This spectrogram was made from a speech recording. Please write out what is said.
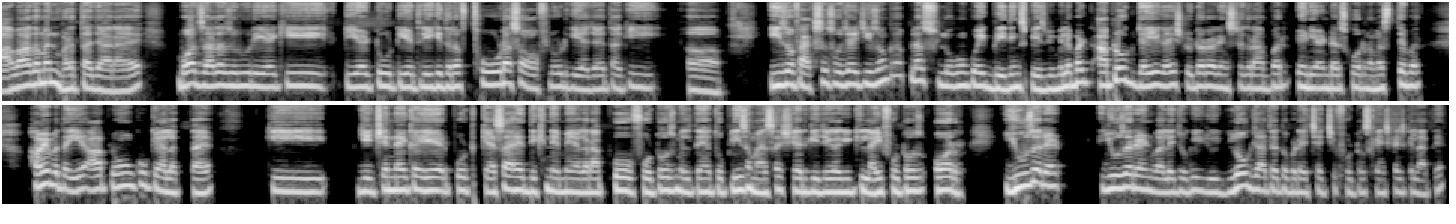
आवागमन बढ़ता जा रहा है, बहुत ज़्यादा ज़रूरी है कि टीयर टू टीयर थ्री की तरफ़ थोड़ा सा ऑफलोड किया जाए ताकि ईज ऑफ़ एक्सेस हो जाए चीज़ों का प्लस लोगों को एक ब्रीदिंग स्पेस भी मिले। बट आप लोग जाइएगा इस ट्विटर और इंस्टाग्राम पर इंडिया इंडर स्कोर नमस्ते पर। हमें बताइए, आप लोगों को क्या लगता है कि ये चेन्नई का एयरपोर्ट कैसा है दिखने में? अगर आपको फ़ोटोज़ मिलते हैं तो प्लीज़ हमारे साथ शेयर कीजिएगा, क्योंकि लाइव फ़ोटोज़ और यूज़र यूज़र एंड वाले जो कि लोग जाते हैं तो बड़े अच्छे अच्छे फ़ोटोज़ खींच खींच के लाते हैं।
